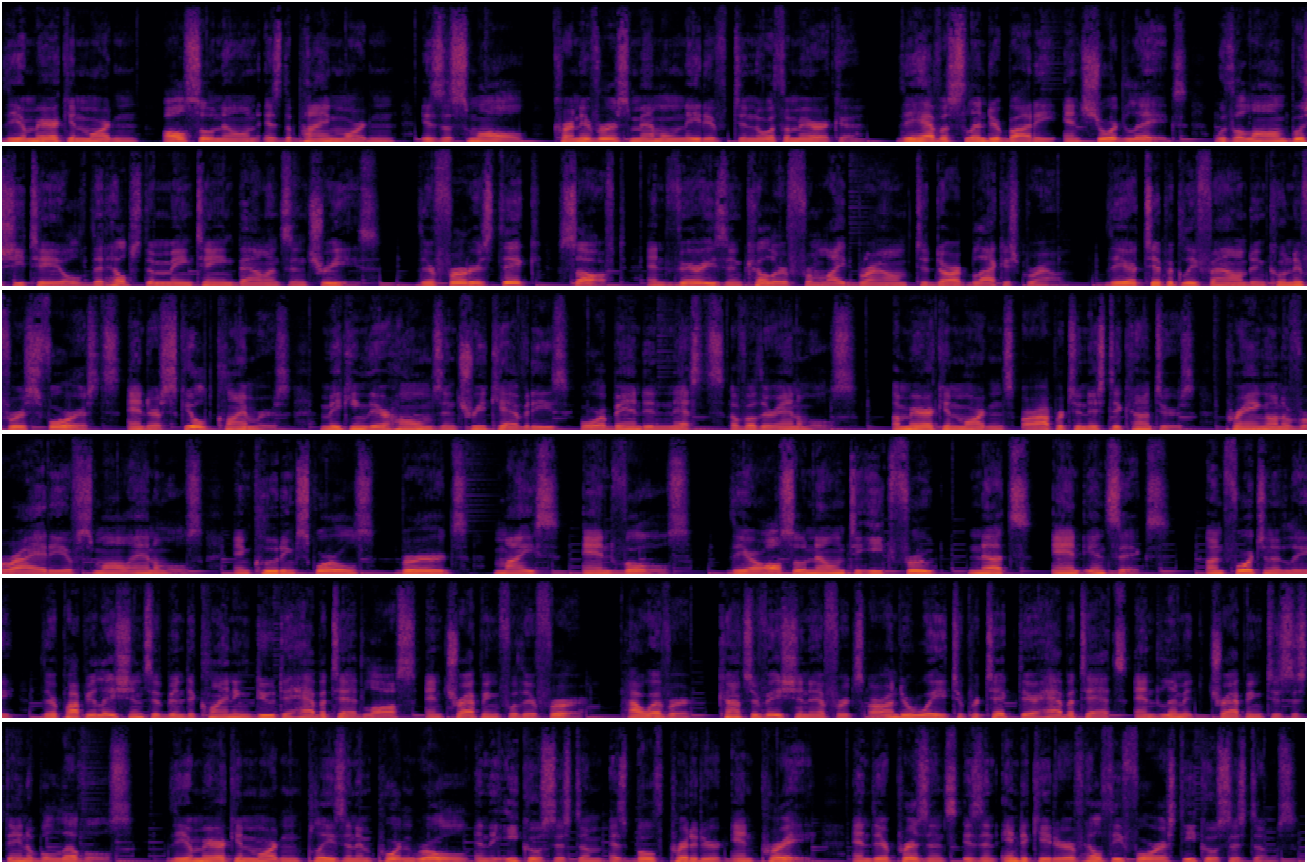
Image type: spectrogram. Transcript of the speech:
The American marten, also known as the pine marten, is a small, carnivorous mammal native to North America. They have a slender body and short legs, with a long bushy tail that helps them maintain balance in trees. Their fur is thick, soft, and varies in color from light brown to dark blackish brown. They are typically found in coniferous forests and are skilled climbers, making their homes in tree cavities or abandoned nests of other animals. American martens are opportunistic hunters, preying on a variety of small animals, including squirrels, birds, mice, and voles. They are also known to eat fruit, nuts, and insects. Unfortunately, their populations have been declining due to habitat loss and trapping for their fur. However, conservation efforts are underway to protect their habitats and limit trapping to sustainable levels. The American marten plays an important role in the ecosystem as both predator and prey, and their presence is an indicator of healthy forest ecosystems.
